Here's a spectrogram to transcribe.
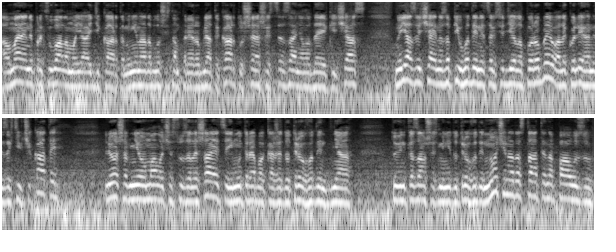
А в мене не працювала моя ID-карта. Мені треба було щось там переробляти карту, ще щось. Це зайняло деякий час. Ну я, звичайно, за півгодини це все діло поробив, але колега не захотів чекати. Льоша в нього мало часу залишається, йому треба, каже, до 3 годин дня. То він казав, що мені до 3 годин ночі треба стати на паузу.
